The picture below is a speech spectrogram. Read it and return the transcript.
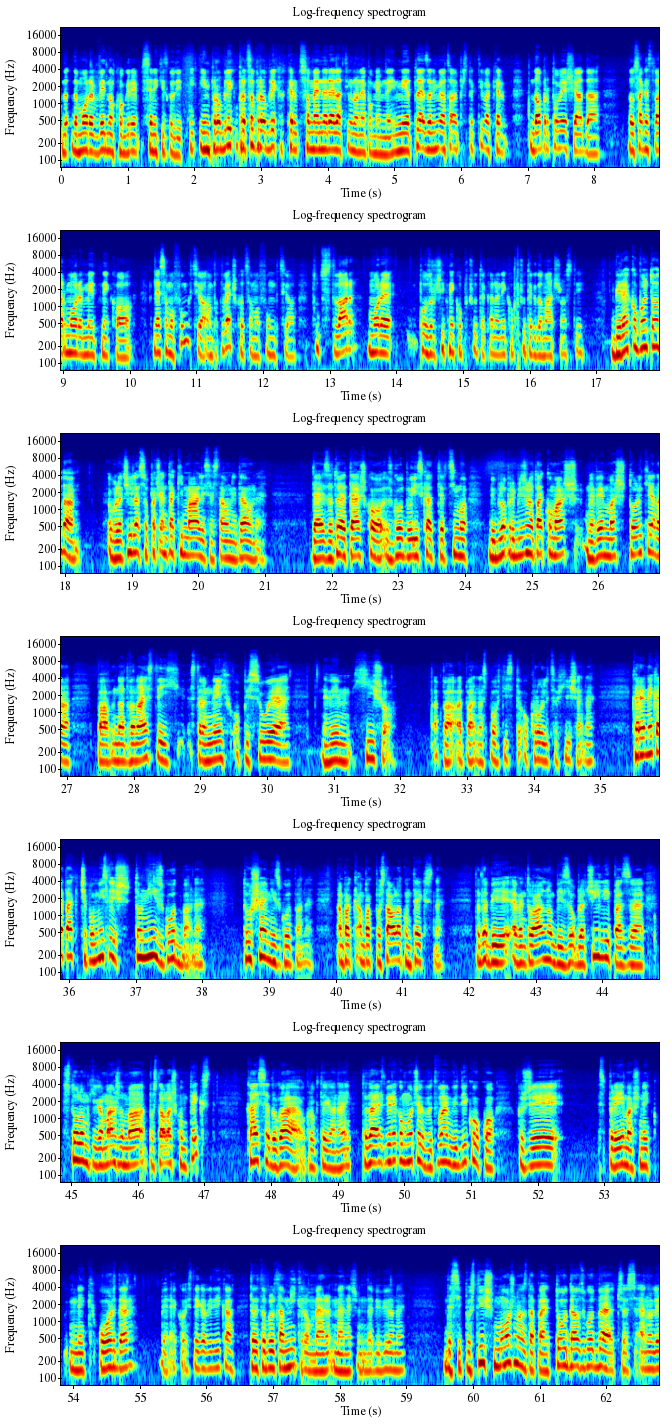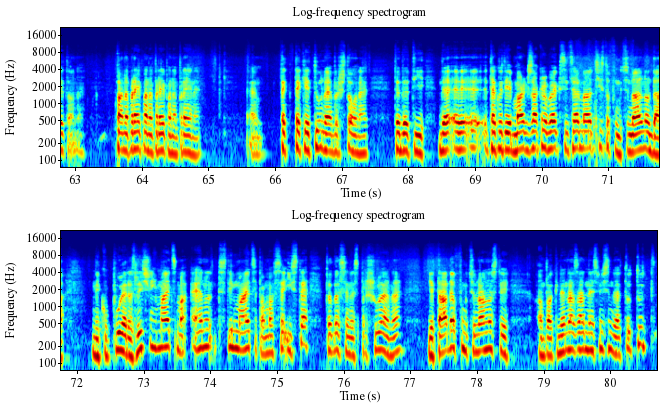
Da, da mora vedno, ko gre, se nekaj zgoditi. In problem, predvsem pri oblekah, ker so meni relativno nepomembne. In mi je tle zanimiva ta perspektiva, ker dobro poveš, ja, da, da vsaka stvar mora imeti neko, ne samo funkcijo, ampak več kot samo funkcijo. Tudi stvar mora povzročiti neko občutek, ne neko občutek domačnosti. Bi rekel bolj to, da oblačila so pač en taki mali sestavni del. Ne? Da je zato je težko zgodbo iskati. Recimo, bi bilo približno tako, imaš, ne vem, imaš toliko ena, pa na 12 straneh opisuje, ne vem, hišo ali pa, ali pa nasploh tisto okolico hiše. Ne? Kar je nekaj tak, če pomisliš, to ni zgodba. Ne? To še ni zgodba, ne? ampak, ampak postavlja kontekst. Da bi eventualno bi z oblačili, pa z stolom, ki ga imaš doma, postavljaš kontekst, kaj se dogaja okrog tega. Teda jaz bi rekel, moče v tvojem vidiku, ko, ko že sprejemaš nek, nek order, bi rekel iz tega vidika, da je to bolj ta mikromanagement, da bi bil, ne? da si postiš možnost, da pa je to del zgodbe čez eno leto, ne? pa naprej, pa naprej, pa naprej. Tako tak je tu najbrž to. Ne? Da ti, da, e, tako kot je Mark Zuckerberg, sicer ima čisto funkcionalno, da ne kupuje različnih majic, ima en stil majice, pa ima vse iste, tako da se ne sprašuje, ne, je ta del funkcionalnosti, ampak ne na zadnje, jaz mislim, da je to tudi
